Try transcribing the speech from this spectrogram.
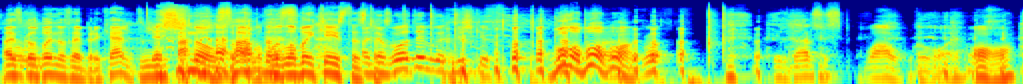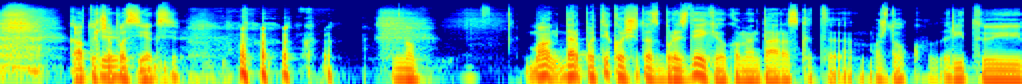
A, jis gal bandė tai prikelti? Nežinau, labai, labai keistas. Ar nebuvo taip, kad biški? buvo, buvo, buvo. Ir dar sus... Wow, galvoju. Oho, ką tu okay. čia pasieksi? nu. Man dar patiko šitas Brasdeikio komentaras, kad e, maždaug rytui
